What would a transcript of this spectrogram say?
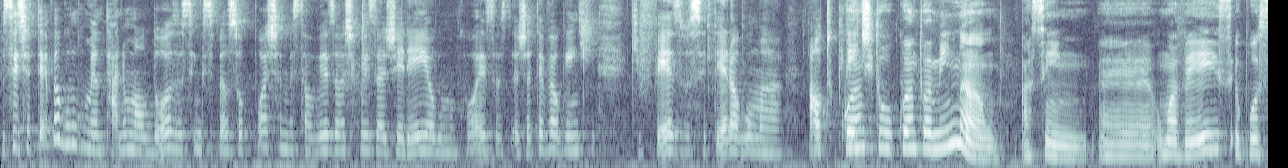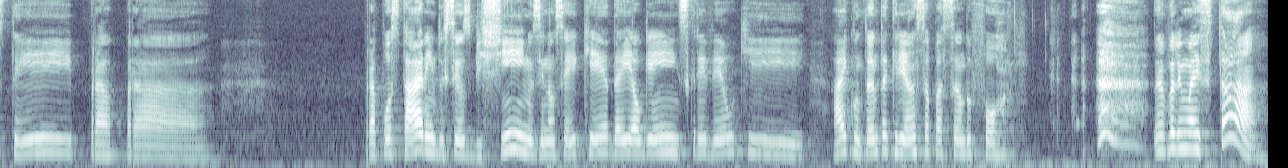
você já teve algum comentário maldoso assim que você pensou, poxa, mas talvez eu acho que eu exagerei alguma coisa? Já teve alguém que, que fez você ter alguma autocrítica? Quanto, quanto a mim, não. Assim, é, uma vez eu postei pra, pra, pra postarem dos seus bichinhos e não sei o quê, daí alguém escreveu que, ai, com tanta criança passando fome. Eu falei, mas tá.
